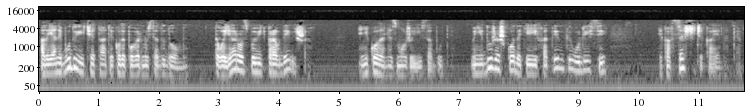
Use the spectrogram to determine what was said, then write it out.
Але я не буду її читати, коли повернуся додому. Твоя розповідь правдивіша. Я ніколи не зможу її забути. Мені дуже шкода тієї хатинки у лісі, яка все ще чекає на тебе.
